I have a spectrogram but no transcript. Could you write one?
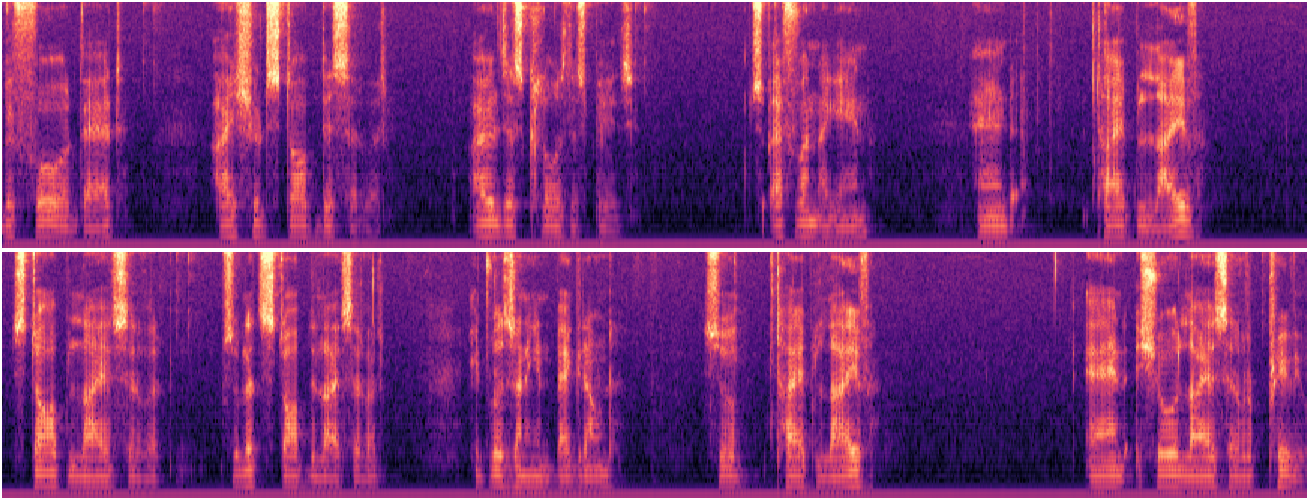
before that I should stop this server. I will just close this page. So F1 again and type live stop live server. So let's stop the live server. It was running in background. So type live and show live server preview.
